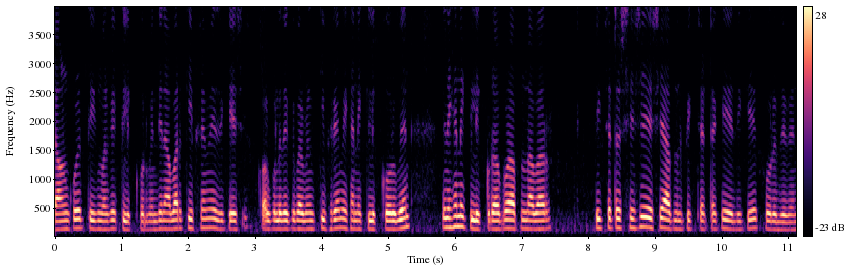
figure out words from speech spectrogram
ডাউন করে টিক মার্কে ক্লিক করবেন। দেন আবার কি ফ্রেমে এদিকে কল করলে দেখতে পারবেন কি ফ্রেম এখানে ক্লিক করবেন। দেন এখানে ক্লিক করার পর আপনার আবার পিকচারটা শেষে এসে আপনার পিকচারটাকে এদিকে করে দেবেন।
